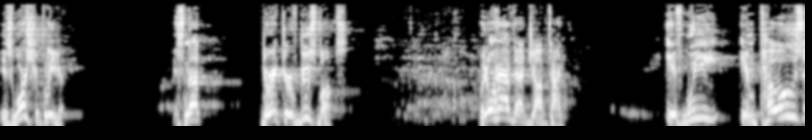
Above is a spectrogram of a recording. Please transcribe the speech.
is worship leader. It's not director of goosebumps. We don't have that job title. If we impose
